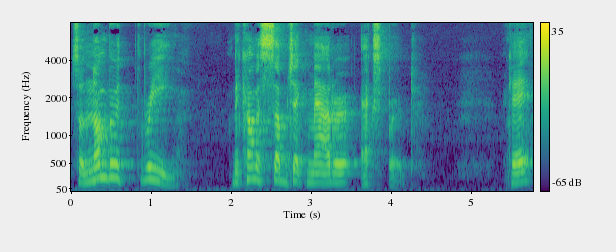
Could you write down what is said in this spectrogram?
So, number three, become a subject matter expert. Okay?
